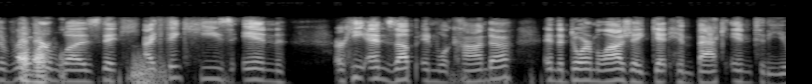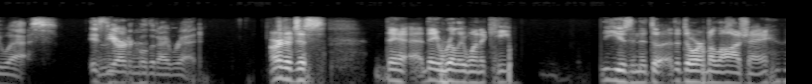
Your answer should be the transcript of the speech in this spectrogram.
the rumor was that he, I think he's in, or he ends up in Wakanda, and the Dora Milaje get him back into the U.S. Is the Okay. article that I read. or they're just they they really want to keep using the Do- the Dora Milaje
